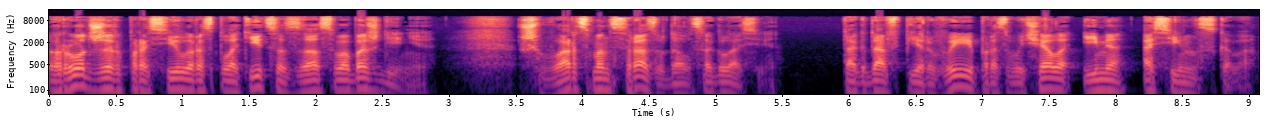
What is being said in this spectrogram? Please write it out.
Роджер просил расплатиться за освобождение. Шварцман сразу дал согласие. Тогда впервые прозвучало имя Осинского.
